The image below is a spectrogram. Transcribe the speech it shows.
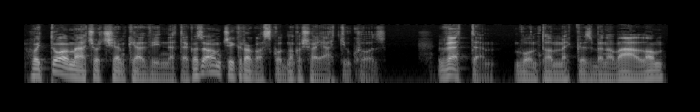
hogy tolmácsot sem kell vinnetek, az amcsik ragaszkodnak a sajátjukhoz. Vettem, vontam meg közben a vállam,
